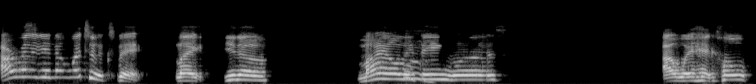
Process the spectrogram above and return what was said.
I really didn't know what to expect. Like, you know, my only Hmm. thing was I would had hoped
